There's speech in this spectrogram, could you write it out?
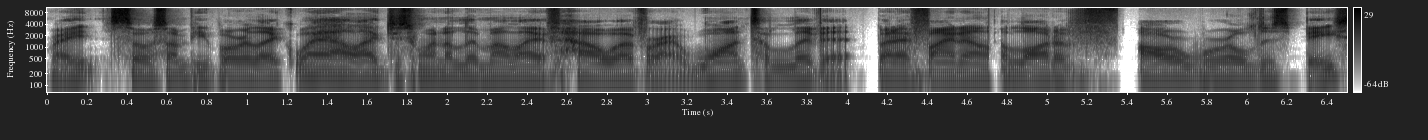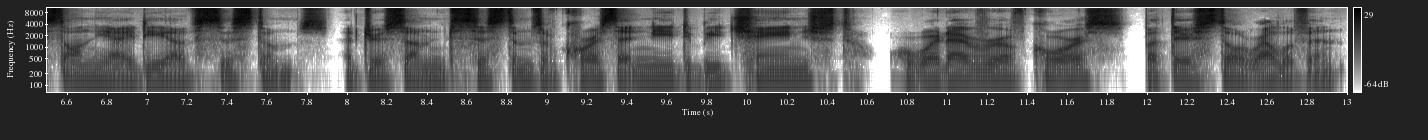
right? So some people are like, well, I just want to live my life however I want to live it. But I find a lot of our world is based on the idea of systems. There's some systems, of course, that need to be changed or whatever, of course, but they're still relevant.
